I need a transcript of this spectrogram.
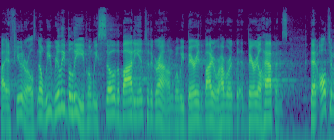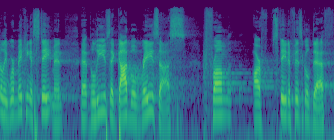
uh, at funerals. No, we really believe when we sow the body into the ground, when we bury the body, or however the burial happens, that ultimately we're making a statement that believes that God will raise us from our state of physical death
